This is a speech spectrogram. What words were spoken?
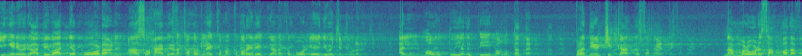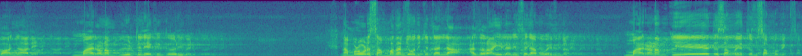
ഇങ്ങനെ ഒരു അഭിവാദ്യ ബോർഡാണ് ആ സ്വഹാബിയുടെ കബറിലേക്ക് മക്കബറയിലേക്ക് കടക്കുമ്പോൾ എഴുതി വച്ചിട്ടുള്ളത്. അൽ മൗത്തു പ്രതീക്ഷിക്കാത്ത സമയത്ത്. നമ്മളോട് സമ്മതം വാങ്ങാതെ മരണം വീട്ടിലേക്ക് കയറി വരും. നമ്മളോട് സമ്മതം ചോദിച്ചിട്ടല്ല അസറായിൽ അലിസ്ലാം വരുന്നത്. മരണം ഏത് സമയത്തും സംഭവിക്കും.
